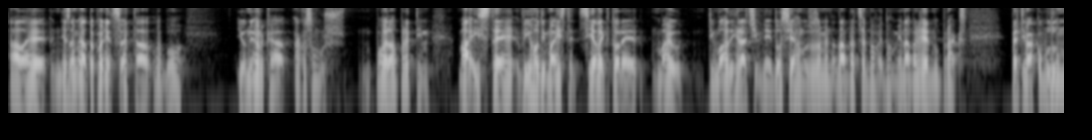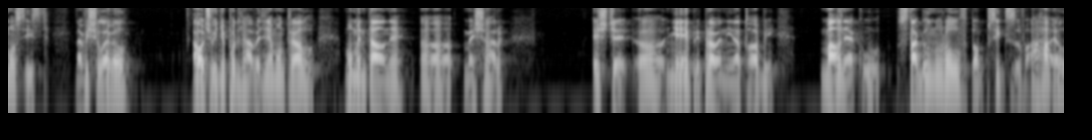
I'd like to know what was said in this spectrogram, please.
ale neznamená to koniec sveta, lebo juniorka, ako som už povedal predtým, má isté výhody, má isté ciele, ktoré majú tí mladí hráči v nej dosiahnuť, to znamená nabrať sebavedomie, nabrať hernú prax, predtým ako budú môcť ísť na vyšší level. A očividne podľa vedenia Montrealu momentálne uh, Mešar ešte uh, nie je pripravený na to, aby mal nejakú stabilnú rolu v top 6 v AHL.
